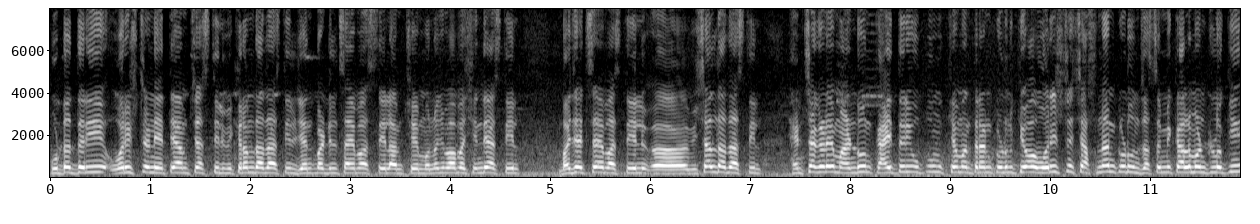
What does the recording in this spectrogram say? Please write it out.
कुठंतरी वरिष्ठ नेते आमचे असतील विक्रमदादा असतील जयंत पाटील साहेब असतील आमचे मनोजबाबा शिंदे असतील बजाज साहेब असतील विशालदादा असतील ह्यांच्याकडे मांडून काहीतरी उपमुख्यमंत्र्यांकडून किंवा वरिष्ठ शासनांकडून जसं मी काल म्हटलो की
